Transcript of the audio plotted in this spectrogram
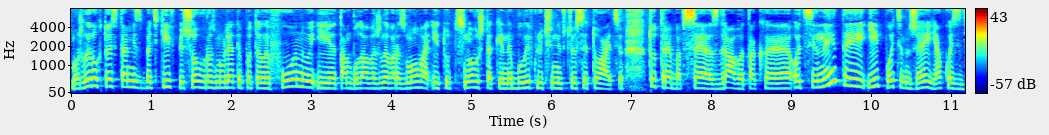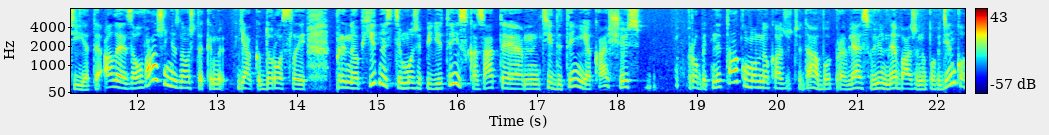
Можливо, хтось там із батьків пішов розмовляти по телефону, і там була важлива розмова, і тут знову ж таки не були включені в цю ситуацію. Тут треба все здраво так е, оцінити і потім вже якось діяти. Але зауваження знову ж таки, як дорослий при необхідності може підійти і сказати тій дитині, яка щось. Робить не так, умовно кажучи, да, або проявляє свою небажану поведінку,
